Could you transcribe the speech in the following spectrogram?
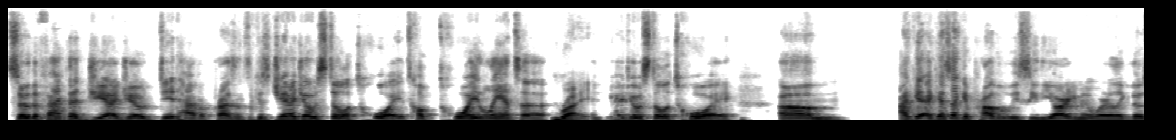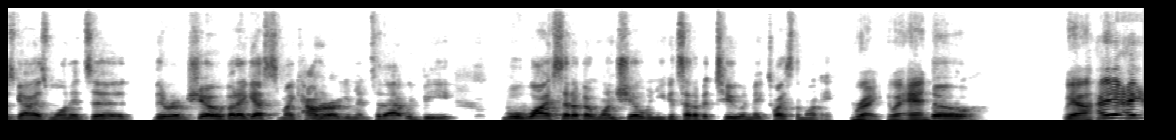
so the fact that GI Joe did have a presence because GI Joe is still a toy. It's called Toylanta, Right. and GI Joe is still a toy. Um, I, I guess I could probably see the argument where like those guys wanted to their own show, but I guess my counter argument to that would be, well, why set up at one show when you can set up at two and make twice the money? Right. And So yeah, I, I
